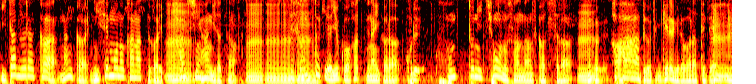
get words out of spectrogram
いたずらかなんか偽物かなとか半信半疑だったの、でその時はよく分かってないからこれ本当に長野さんなんですかって言ったら、うん。なんか「はあ」とかってゲラゲラ笑ってて「うんうんうん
